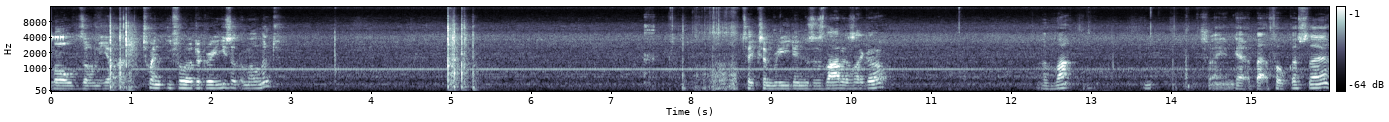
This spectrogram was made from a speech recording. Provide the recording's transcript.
Mold's only at 24 degrees at the moment. Take some readings as that as I go. Of that. Try and get a better focus there.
